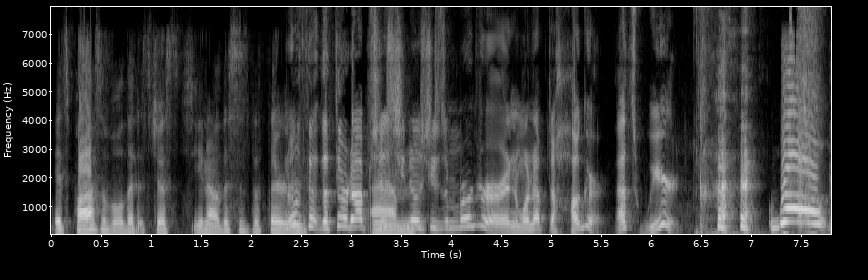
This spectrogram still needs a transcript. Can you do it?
it's possible that it's just you know this is the third. No, th- the third option is she Um, knows she's a murderer and went up to hug her. That's weird. Well,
